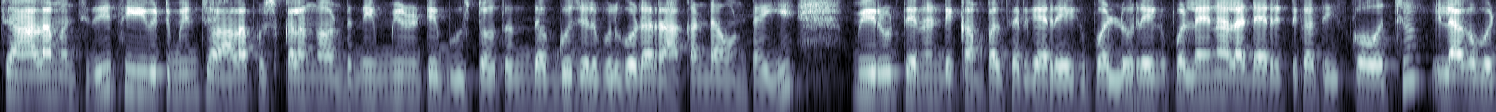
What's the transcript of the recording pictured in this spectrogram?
చాలా మంచిది. సి విటమిన్ చాలా పుష్కలంగా ఉంటుంది. ఇమ్యూనిటీ బూస్ట్ అవుతుంది. దగ్గు జలుబులు కూడా రాకుండా ఉంటాయి. మీరు తినండి కంపల్సరిగా రేగుపళ్ళు. రేగుపళ్ళు అయినా అలా డైరెక్ట్గా తీసుకోవచ్చు. ఇలాగ వడి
